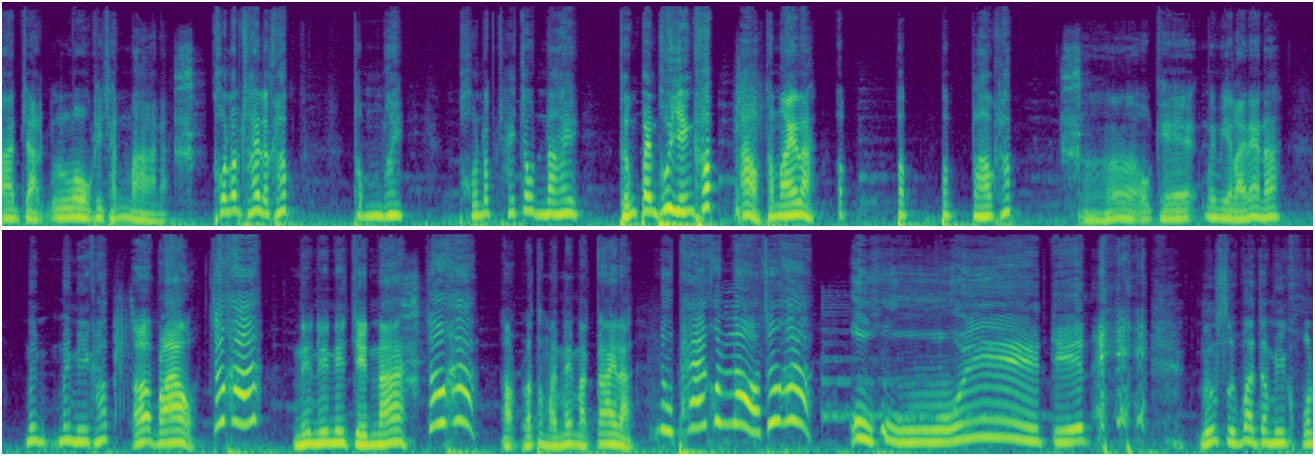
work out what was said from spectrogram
มาจากโลกที่ฉันมานะคนรับใช้เหรอครับทำไม คนรับใช้เจ้านายถึงเป็นผู้หญิงครับอ้าวทำไมล่ะเอ่อเปล่าเปล่าเปล่าครับอ๋อโอเค ไม่มีอะไรแน่นะ ไม่ไม่มีครับ เออเปล่า เจ้าค่ะ นี่นี่นี่จินนะ เจ้าค่ะอ้าวแล้วทำไมไม่มาใกล้ล่ะ หนูแพ้คนหล่อเจ้าค่ะ โอ้โหจิน รู้สึกว่าจะมีคน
